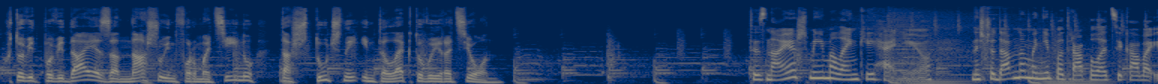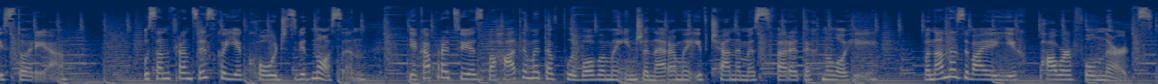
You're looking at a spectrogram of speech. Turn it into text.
хто відповідає за нашу інформаційну та штучний інтелектовий раціон. Ти знаєш, мій маленький генію. Нещодавно мені потрапила цікава історія. У Сан-Франциско є коуч з відносин, яка працює з багатими та впливовими інженерами і вченими з сфери технологій. Вона називає їх Powerful Nerds,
